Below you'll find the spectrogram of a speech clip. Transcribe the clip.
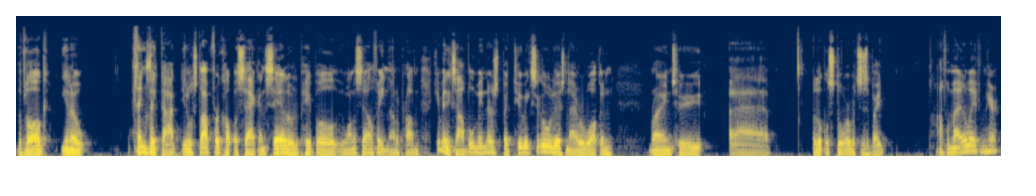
the vlog. You know, things like that. You know, stop for a couple of seconds, say hello to people. You want a selfie? Not a problem. Give you an example. I mean, there's about two weeks ago, Lewis and I were walking round to uh, a local store, which is about half a mile away from here,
